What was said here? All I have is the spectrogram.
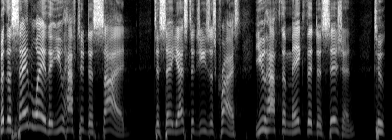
But the same way that you have to decide to say yes to Jesus Christ, you have to make the decision to,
